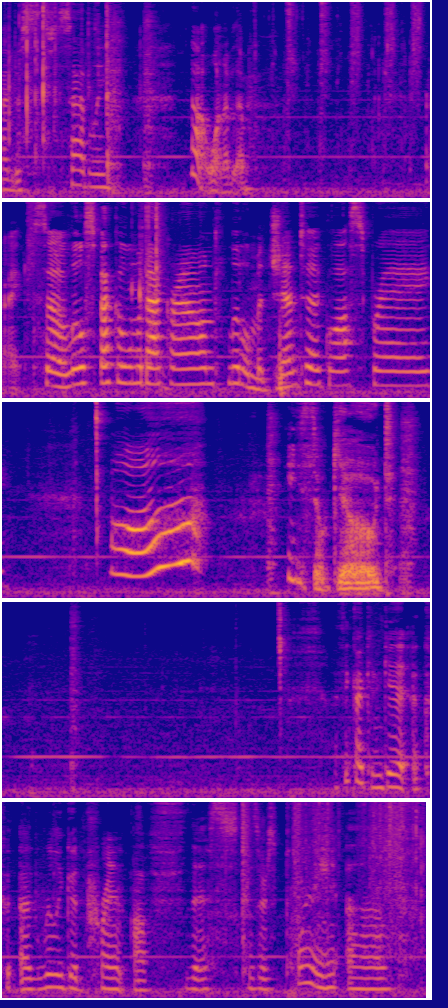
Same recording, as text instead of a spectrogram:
I'm just sadly not one of them. All right, so a little speckle in the background, little magenta gloss spray. Aww, he's so cute. I think I can get a, a really good print of this because there's plenty of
